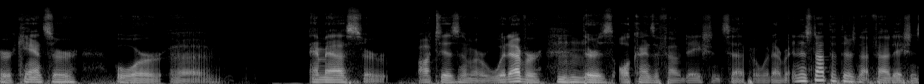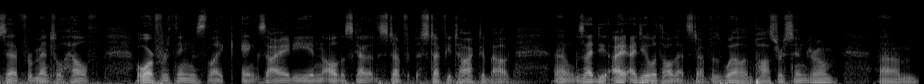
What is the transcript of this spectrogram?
or cancer or uh, MS or autism or whatever, there's all kinds of foundations set up or whatever. And it's not that there's not foundations set up for mental health or for things like anxiety and all this kind of stuff stuff you talked about. Because I, de- I I deal with all that stuff as well, imposter syndrome. Um,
